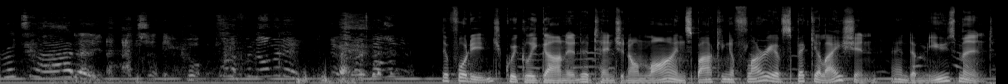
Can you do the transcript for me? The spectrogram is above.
retarded. Actually cool. What a phenomenon. The footage quickly garnered attention online, sparking a flurry of speculation and amusement.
